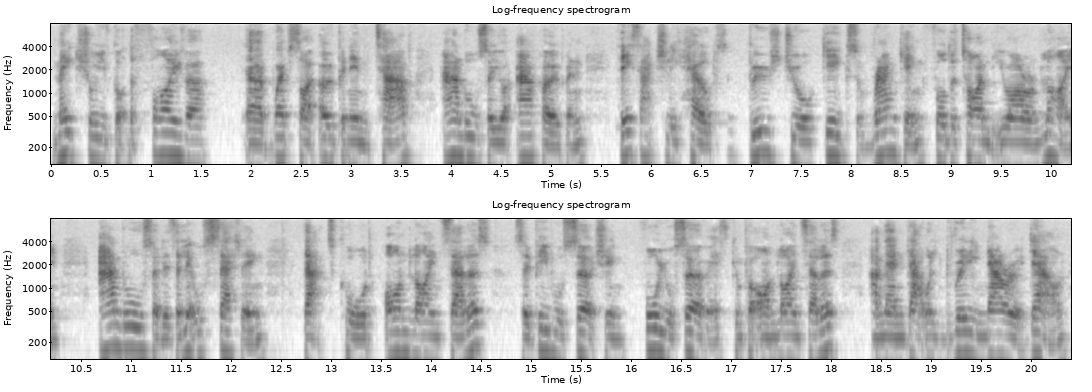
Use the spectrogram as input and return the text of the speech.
make sure you've got the Fiverr uh, website open in the tab and also your app open. This actually helps boost your gigs ranking for the time that you are online. And also there's a little setting that's called online sellers. So people searching for your service can put online sellers and then that will really narrow it down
